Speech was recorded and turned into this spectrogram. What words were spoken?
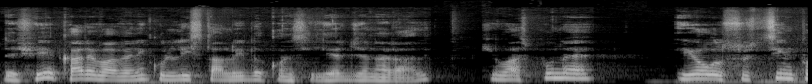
Deci fiecare va veni cu lista lui de consilieri generali și va spune eu îl susțin pe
